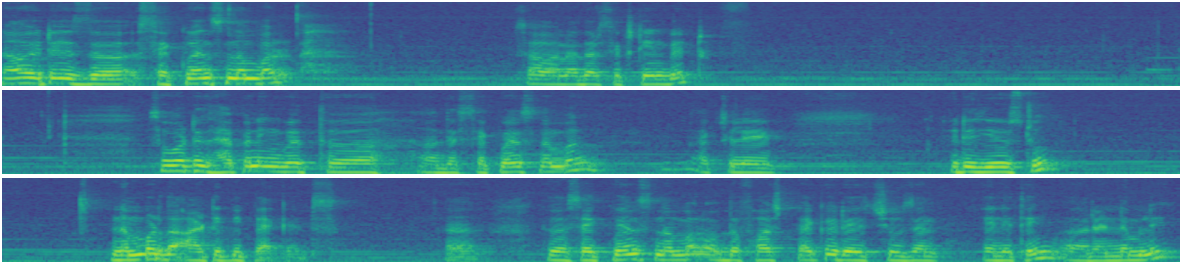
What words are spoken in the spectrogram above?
Now it is the sequence number. So another 16 bit so what is happening with uh, uh, the sequence number? Actually it is used to number the RTP packets. Uh, so the sequence number of the first packet is chosen anything uh, randomly.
